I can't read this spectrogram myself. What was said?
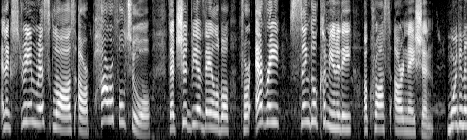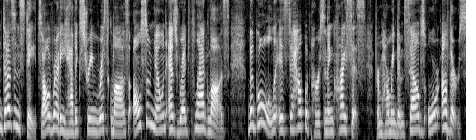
and extreme risk laws are a powerful tool that should be available for every single community across our nation. More than a dozen states already have extreme risk laws, also known as red flag laws. The goal is to help a person in crisis from harming themselves or others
